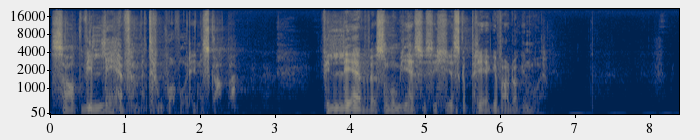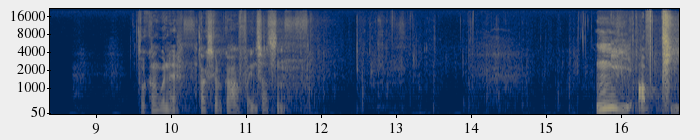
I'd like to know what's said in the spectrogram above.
sa at vi lever med troa vår inni skapet. Vi lever som om Jesus ikke skal prege hverdagen vår. Dere kan gå ned. Takk skal dere ha for innsatsen. Ni av ti.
